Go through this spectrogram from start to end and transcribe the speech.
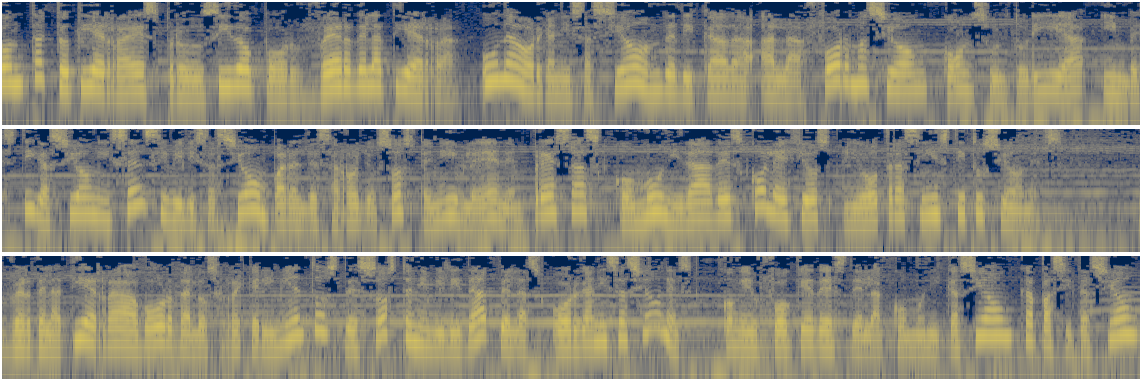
Contacto Tierra es producido por Verde la Tierra, una organización dedicada a la formación, consultoría, investigación y sensibilización para el desarrollo sostenible en empresas, comunidades, colegios y otras instituciones. Verde la Tierra aborda los requerimientos de sostenibilidad de las organizaciones, con enfoque desde la comunicación, capacitación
